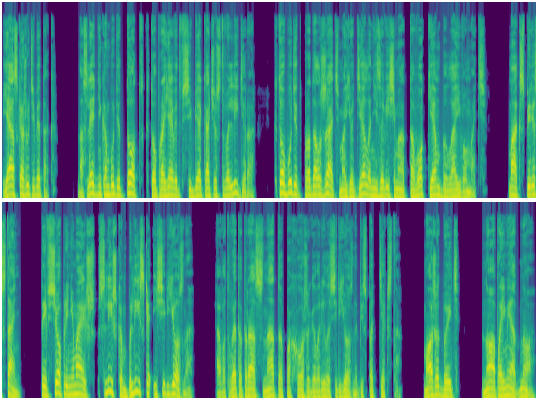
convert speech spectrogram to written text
Я скажу тебе так. Наследником будет тот, кто проявит в себе качество лидера, кто будет продолжать мое дело независимо от того, кем была его мать. Макс, перестань. Ты все принимаешь слишком близко и серьезно. А вот в этот раз НАТО, похоже, говорила серьезно, без подтекста. «Может быть. Но пойми одно.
